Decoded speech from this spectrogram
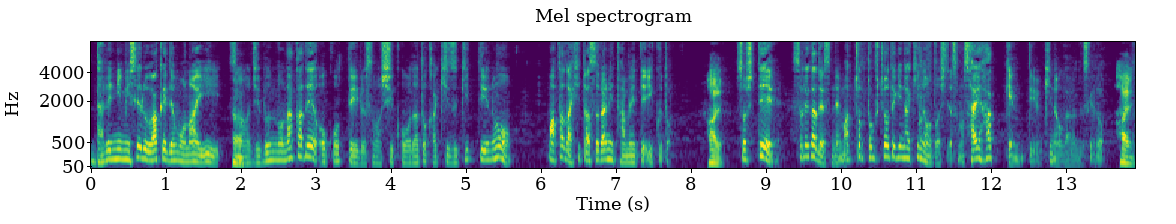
誰に見せるわけでもない、そうんの自分の中で起こっているその思考だとか気づきっていうのを、まあただひたすらに貯めていくと。はい。そして、それがですね、まあちょっと特徴的な機能として、その再発見っていう機能があるんですけど、はい。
